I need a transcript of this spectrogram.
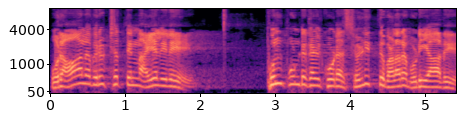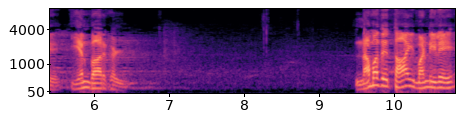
ஒரு ஆல விருட்சத்தின் அயலிலே புல் பூண்டுகள் கூட செழித்து வளர முடியாது என்பார்கள். நமது தாய் மண்ணிலே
